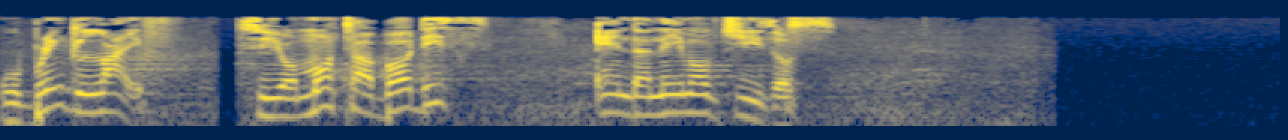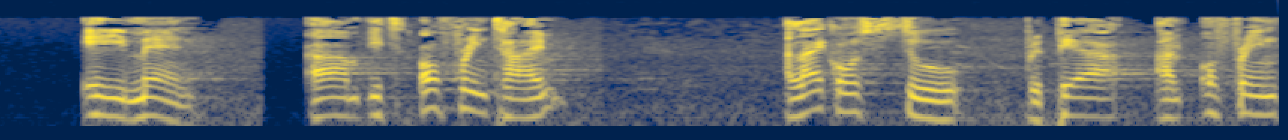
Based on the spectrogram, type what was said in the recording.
will bring life to your mortal bodies in the name of Jesus. Amen. Um, it's offering time. I'd like us to prepare an offering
